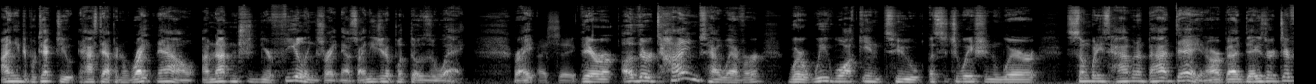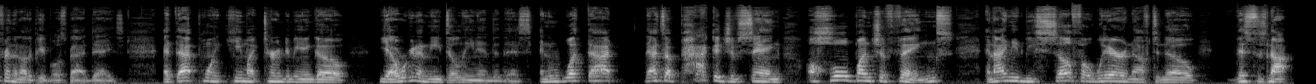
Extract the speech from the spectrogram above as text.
I need to protect you. It has to happen right now. I'm not interested in your feelings right now. So I need you to put those away right? I see. There are other times, however, where we walk into a situation where somebody's having a bad day, and our bad days are different than other people's bad days. At that point, he might turn to me and go, "Yeah, we're going to need to lean into this." And what that that's a package of saying a whole bunch of things, and I need to be self-aware enough to know this is not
